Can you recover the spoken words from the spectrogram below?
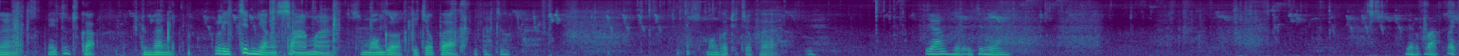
Nah, itu juga dengan licin yang sama. Semoga dicoba. Kita coba. Semoga dicoba. Yang dari izin ya. Biar praktek.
